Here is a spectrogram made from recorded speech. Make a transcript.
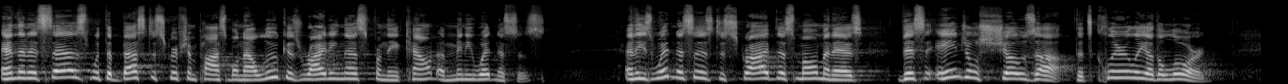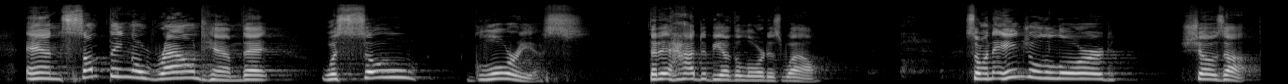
And then it says, with the best description possible. Now, Luke is writing this from the account of many witnesses. And these witnesses describe this moment as this angel shows up that's clearly of the Lord, and something around him that was so glorious that it had to be of the Lord as well. So an angel of the Lord shows up,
